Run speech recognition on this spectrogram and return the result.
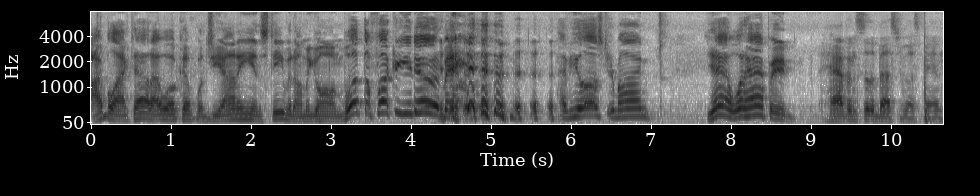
I blacked out. I woke up with Gianni and Steven on me going, What the fuck are you doing, man? Have you lost your mind? Yeah, what happened? Happens to the best of us, man.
